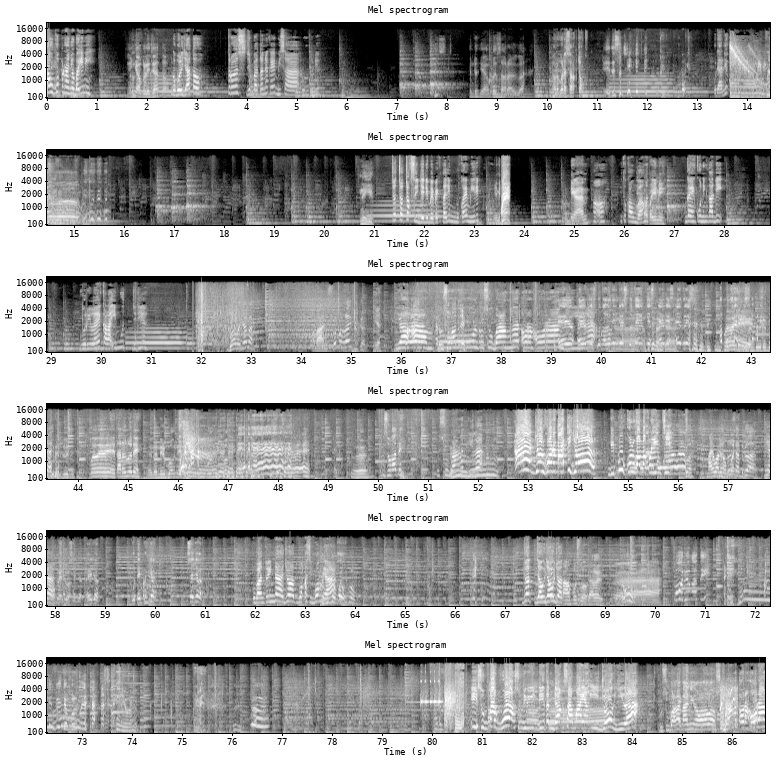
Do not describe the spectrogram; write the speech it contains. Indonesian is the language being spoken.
tahu gue pernah nyoba ini. Ini nggak boleh jatuh. Nggak boleh jatuh. Terus jembatannya kayak bisa runtuh dia. Aduh ya ampun suara gua. Suara gue udah serak cok. Itu sedih. Udah yuk. Nih, Jod cocok sih jadi bebek tadi mukanya mirip. Ini Ini kan? Heeh. Itu kamu banget. Apa ini? Enggak yang kuning tadi. Gorilanya kalah imut jadi ya. gua sama siapa? Apaan? Gua mau lagi kan. Ya Wah, ampun, rusuh banget, eh. rusuh banget orang-orang Ayo, ayo, gila. guys, gue tolongin guys, gue tolongin guys, ayo guys, ayo guys. Apa Weh? Gue udah mikirin dulu nih. Weh, weh, weh, taruh dulu deh. Nah, nah, ini buang nih. Buang, buang. Eh, Eh, Rusuh banget nih. Rusuh banget gila. Ah, Jol, gua udah mati, Jol. Dipukul gua sama kelinci. Gua. Maiwan dong lu bisa berdua. Iya. Ayo, Jod. Gue tempel, Jod. Bisa, Jod. gua bantuin dah, Jod. Gua kasih bom ya. Kasih bom. Jod, jauh-jauh, Jod. Mampus lo. Jangan. Ah. Oh, dia mati. Ini jemur dia. Ih, sumpah gua langsung di- ditendang sama yang ijo, gila. Rusuh banget anjing awal-awal. Rusuh banget orang-orang.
